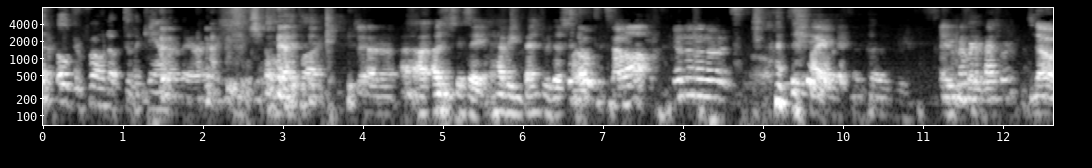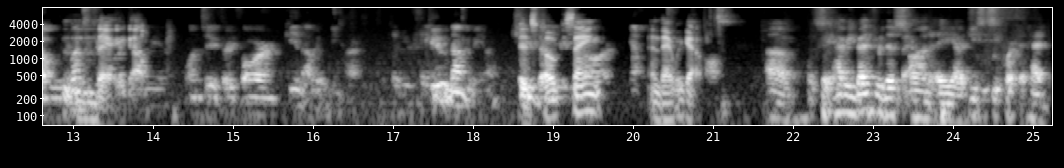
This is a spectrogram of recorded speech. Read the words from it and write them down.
the, hold your phone up to the camera there. and show it like- Yeah, uh, I was just gonna say, having been through this. oh, it's not off. No, no, no, no. It's I, Do you remember the password? No. There you go. One, two, three, four. It's focusing. And there we go. Uh, let's see, having been through this on a uh, GCC port that had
